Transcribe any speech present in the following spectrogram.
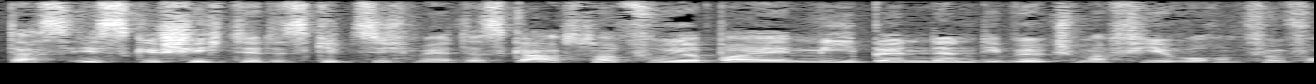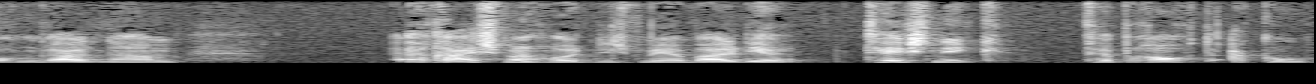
Das ist Geschichte, das gibt es nicht mehr. Das gab es mal früher bei Mi-Bändern, die wirklich mal vier Wochen, fünf Wochen gehalten haben. Erreicht man heute nicht mehr, weil die Technik verbraucht Akku.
